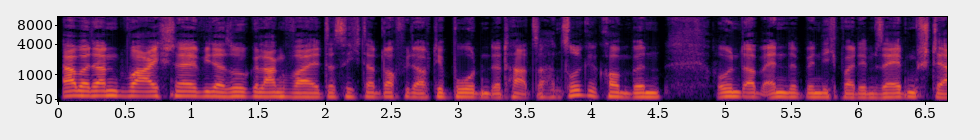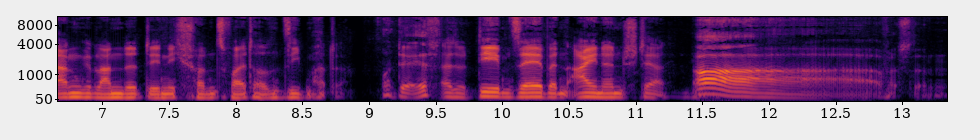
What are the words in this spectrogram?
Aber dann war ich schnell wieder so gelangweilt, dass ich dann doch wieder auf den Boden der Tatsachen zurückgekommen bin. Und am Ende bin ich bei demselben Stern gelandet, den ich schon 2007 hatte. Und der ist? Also demselben einen Stern. Ah, verstanden.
